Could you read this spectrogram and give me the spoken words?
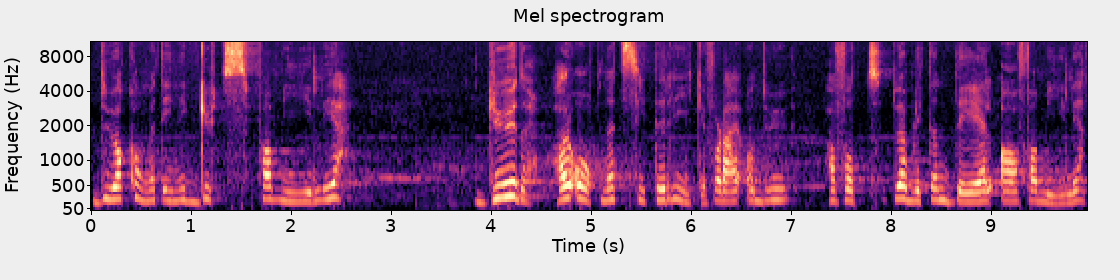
Du har kommet inn i Guds familie. Gud har åpnet sitt rike for deg, og du har, fått, du er blitt en del av familien.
